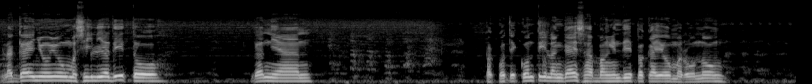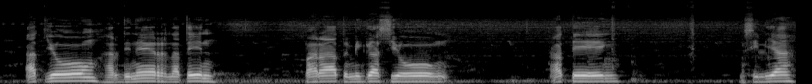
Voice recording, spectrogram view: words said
Lagay nyo yung masilya dito. Ganyan. Pakunti-kunti lang guys habang hindi pa kayo marunong at yung hardiner natin para tumigas yung ating masilya.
